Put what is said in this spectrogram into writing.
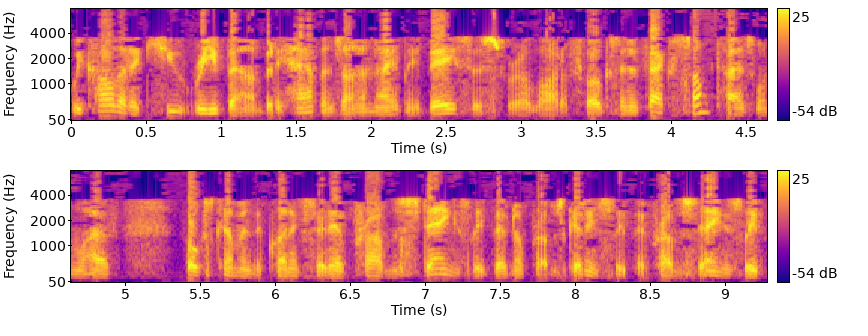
We call that acute rebound, but it happens on a nightly basis for a lot of folks. And in fact, sometimes when we'll have folks come into the clinic say they have problems staying asleep, they have no problems getting asleep, they have problems staying asleep.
